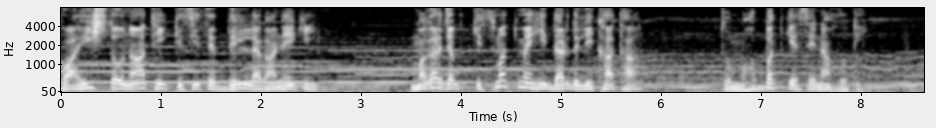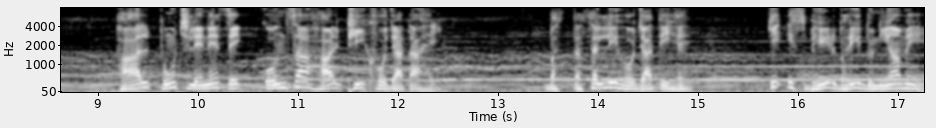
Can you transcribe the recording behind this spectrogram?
ख्वाहिश तो ना थी किसी से दिल लगाने की मगर जब किस्मत में ही दर्द लिखा था तो मोहब्बत कैसे ना होती? हाल पूछ लेने से कौन सा हाल ठीक हो जाता है? बस तसल्ली हो जाती है कि इस भीड़ भरी दुनिया में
